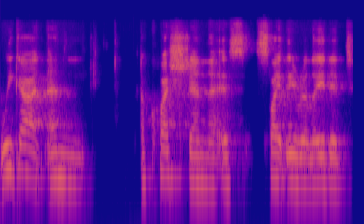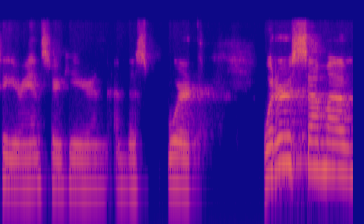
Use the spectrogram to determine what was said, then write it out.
we got an, a question that is slightly related to your answer here and, and this work. What are some of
